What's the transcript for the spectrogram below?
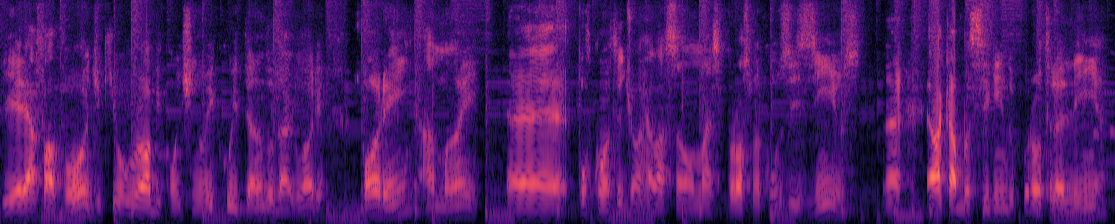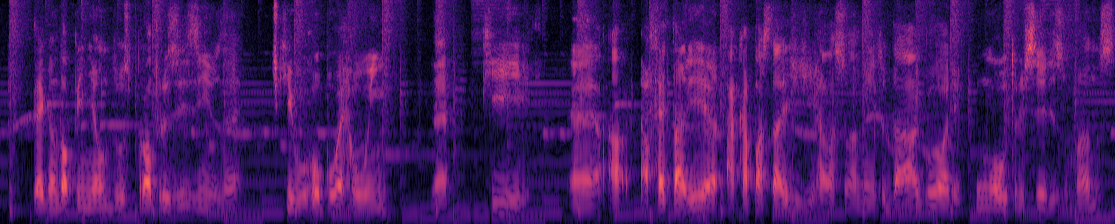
E ele é a favor de que o Rob continue cuidando da Glória, porém a mãe, é, por conta de uma relação mais próxima com os vizinhos, né, ela acaba seguindo por outra linha, pegando a opinião dos próprios vizinhos, né, de que o robô é ruim, né, que é, afetaria a capacidade de relacionamento da Glória com outros seres humanos,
